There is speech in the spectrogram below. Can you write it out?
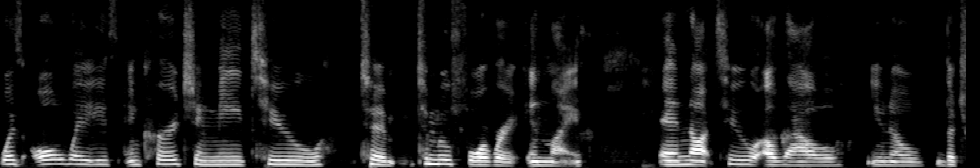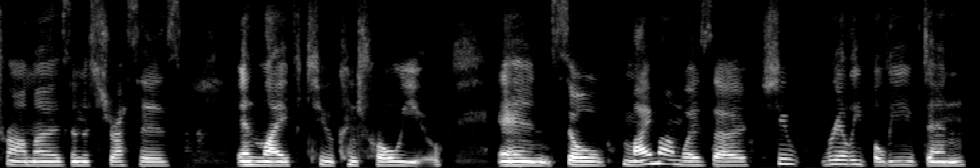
was always encouraging me to to to move forward in life and not to allow you know the traumas and the stresses in life to control you and so my mom was uh she really believed in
